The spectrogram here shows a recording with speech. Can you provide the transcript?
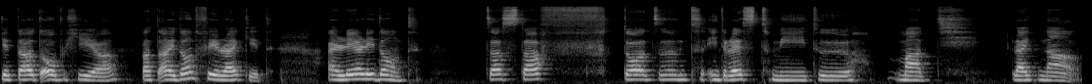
get out of here, but I don't feel like it. I really don't. The stuff doesn't interest me too much right now.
